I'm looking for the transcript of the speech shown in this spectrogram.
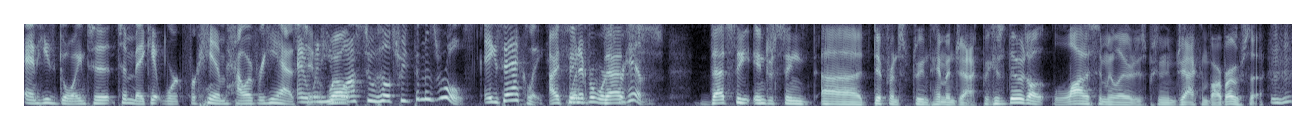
and he's going to to make it work for him however he has to. and when he Well- wants to, he'll treat them as rules. exactly. I think whatever works for him. that's- That's the interesting uh, difference between him and Jack because there's a lot of similarities between Jack and Barbossa. Mm-hmm.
